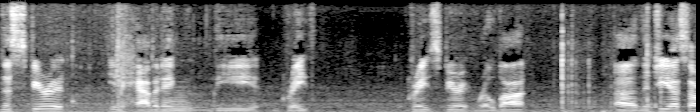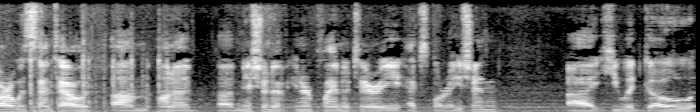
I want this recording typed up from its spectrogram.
the spirit inhabiting the great great spirit robot. Uh, the GSR was sent out um, on a, a mission of interplanetary exploration. Uh, he would go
